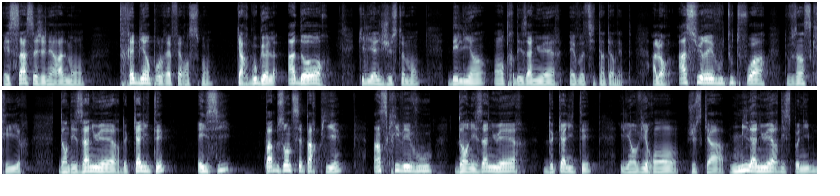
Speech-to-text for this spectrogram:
Et ça, c'est généralement très bien pour le référencement, car Google adore qu'il y ait justement des liens entre des annuaires et votre site internet. Alors, assurez-vous toutefois de vous inscrire dans des annuaires de qualité. Et ici, pas besoin de s'éparpiller. Inscrivez-vous dans les annuaires de qualité il y a environ jusqu'à 1000 annuaires disponibles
